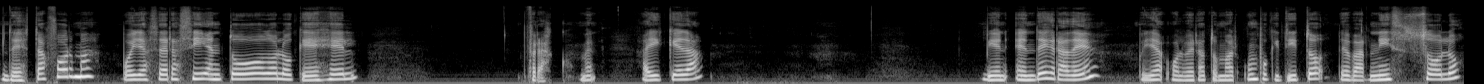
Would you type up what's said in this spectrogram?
de esta forma voy a hacer así en todo lo que es el frasco ahí queda. Bien en degradé voy a volver a tomar un poquitito de barniz solo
